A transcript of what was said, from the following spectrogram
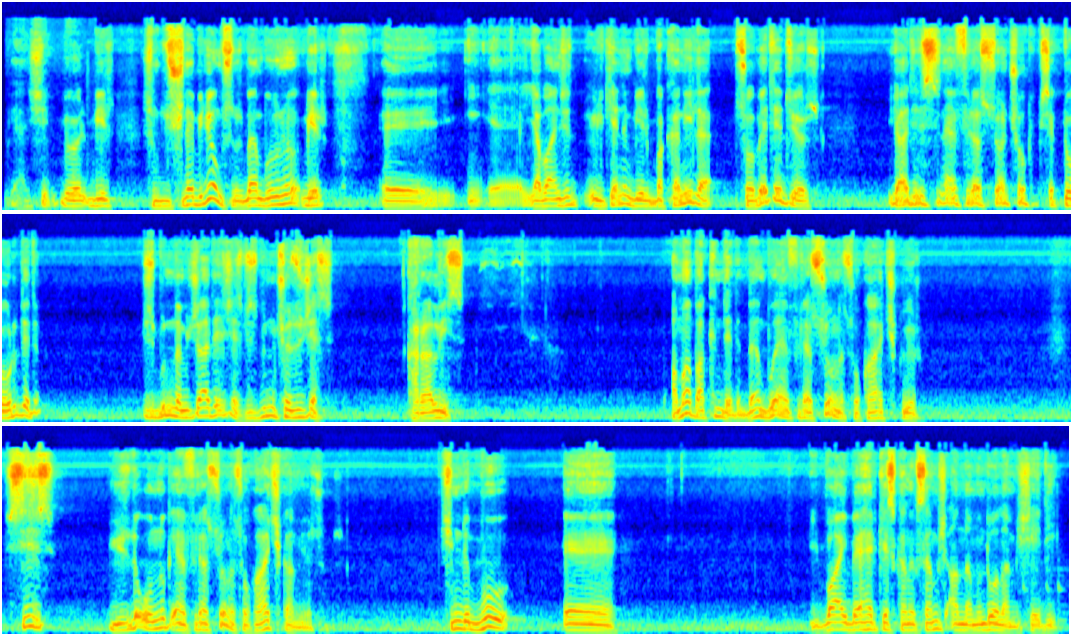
Yani şimdi böyle bir şimdi düşünebiliyor musunuz? Ben bunu bir e, e, yabancı ülkenin bir bakanıyla sohbet ediyoruz. Ya dedi sizin enflasyon çok yüksek. Doğru dedim. Biz bununla mücadele edeceğiz. Biz bunu çözeceğiz. Kararlıyız. Ama bakın dedim ben bu enflasyonla sokağa çıkıyorum. Siz yüzde onluk enflasyonla sokağa çıkamıyorsunuz. Şimdi bu e, vay be herkes kanıksamış anlamında olan bir şey değil.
